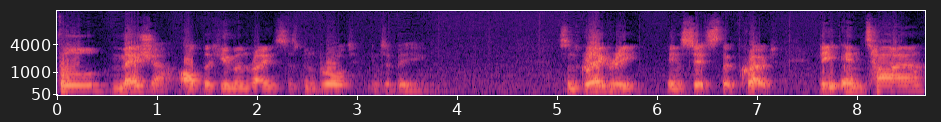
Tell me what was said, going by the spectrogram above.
full measure of the human race has been brought into being. St. Gregory insists that, quote, the entire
